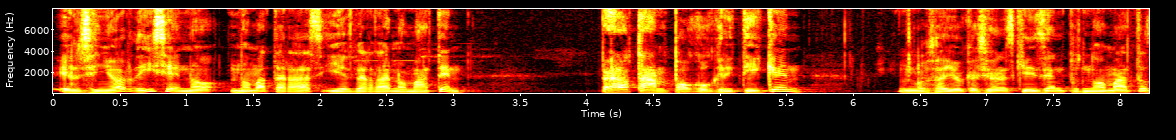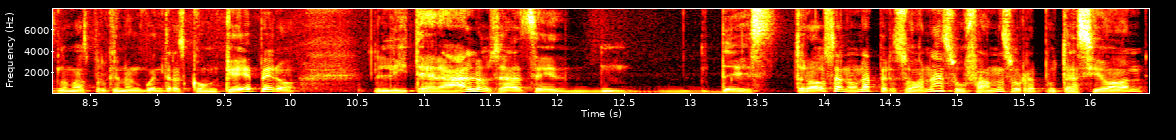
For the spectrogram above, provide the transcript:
el Señor dice, no, no matarás, y es verdad, no maten, pero tampoco critiquen. O sea, hay ocasiones que dicen, pues no matas nomás porque no encuentras con qué, pero literal, o sea, se destrozan a una persona, su fama, su reputación,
